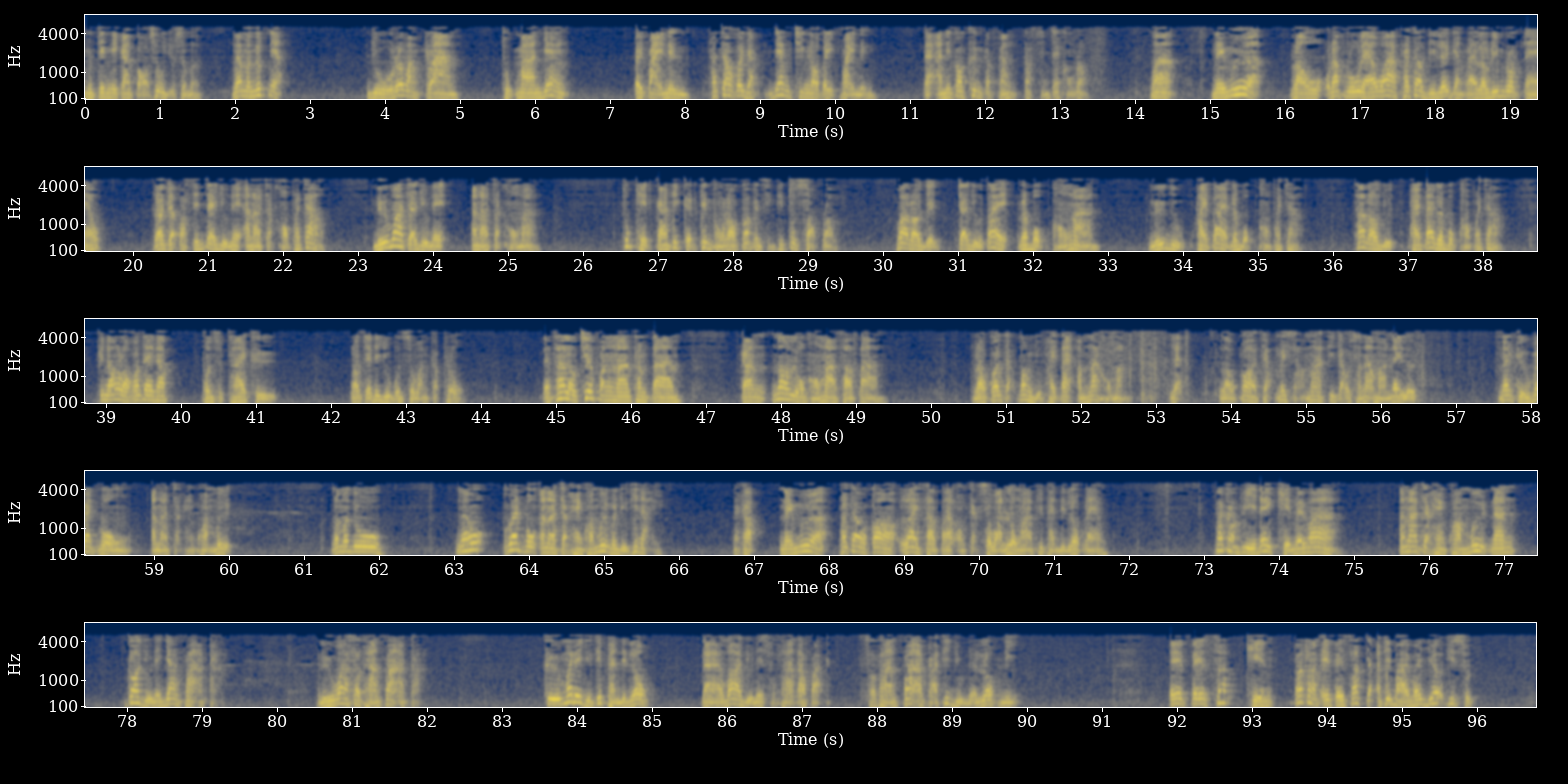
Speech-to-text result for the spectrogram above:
มันจึงมีการต่อสู้อยู่เสมอ และมนุษย์เนี่ย อยู่ระหว่างกลางถูกมารแย่งไปฝ่ายหนึ่ง พระเจ้าก็อยากแย่งชิงเราไปอีกฝ่ายหนึ่ง แต่อันนี้ก็ขึ้นกับการตัดสินใจของเรา ว่าในเมื่อเรารับรู้แล้วว่าพระเจ้าดีเลิศอย่างไร เราริมรถแล้ว เราจะตัดสินใจอยู่ในอาณาจักรของพระเจ้า หรือว่าจะอยู่ในอาณาจักรของมารทุกเหตุการณ์ที่เกิดขึ้นของเราก็เป็นสิ่งที่ทดสอบเรา ว่าเราจะจะอยู่ใต้ระบบของมารหรืออยู่ภายใต้ระบบของพระเจ้า ถ้าเราอยู่ภายใต้ระบบของพระเจ้า พี่น้องเราก็ได้รับผลสุดท้ายคือ เราจะได้อยู่บนสวรรค์กับพระองค์แต่ถ้าเราเชื่อฟังมารทำตามการน่อลวงของมารซาตานเราก็จะต้องอยู่ภายใต้อำนาจของมัน และเราก็จะไม่สามารถที่จะเอาชนะมารได้เลย นั่นคือแวดวงอาณาจักรแห่งความมืด เรามาดูแล้วแวดวงอาณาจักรแห่งความมืดมันอยู่ที่ไหน นะครับ ในเมื่อพระเจ้าก็ไล่ซาตานออกจากสวรรค์ลงมาที่แผ่นดินโลกแล้ว พระคัมภีร์ได้เขียนไว้ว่า อาณาจักรแห่งความมืดนั้น ก็อยู่ในย่านฟ้าอากาศ หรือว่าสถานฟ้าอากาศ คือไม่ได้อยู่ที่แผ่นดินโลก แต่ว่าอยู่ในสถานอากาศสถานฟ้าอากาศที่อยู่เหนือโลกนี้ เอเฟซัสเขียนพระธรรมเอเฟซัสจะอธิบายไว้เยอะที่สุด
